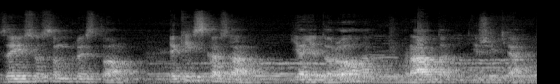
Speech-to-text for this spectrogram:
за Ісусом Христом, який сказав: Я є дорога, правда і життя.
